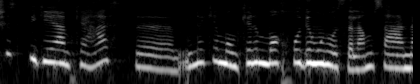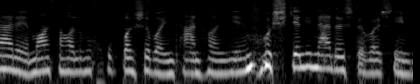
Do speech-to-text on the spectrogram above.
چیز دیگه هم که هست اینه که ممکنه ما خودمون حوصلمون سر نره. ما اصلا حالمون خوب باشه با این تنهایی مشکلی نداشته باشیم.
